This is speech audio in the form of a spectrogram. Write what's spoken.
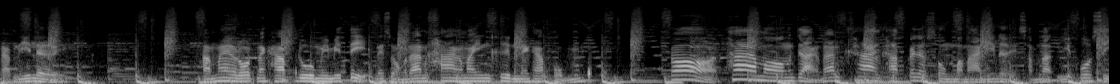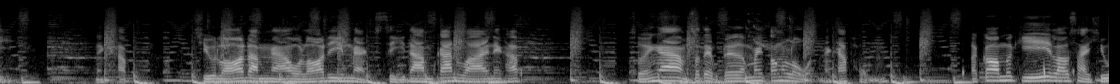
แบบนี้เลย ทำให้รถนะครับ ดูมีมิติในส่วนด้านข้างมากยิ่งขึ้นนะครับ ผมก็ถ้ามองจากด้านข้างครับก็จะทรงประมาณนี้เลยสำหรับ Eco 4 นะครับ คิ้วล้อดำเงา ล้อดีแม็กสีดำก้านวายนะครับ สวยงามสเต็ปเดิมไม่ต้องโหลดนะครับผม แล้วก็เมื่อกี้เราใส่คิ้ว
